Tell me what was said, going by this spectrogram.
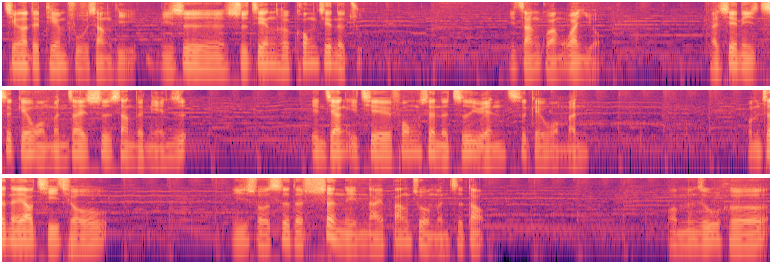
亲爱的天父上帝，你是时间和空间的主，你掌管万有。感谢你赐给我们在世上的年日，并将一切丰盛的资源赐给我们。我们真的要祈求你所赐的圣灵来帮助我们知道。我们如何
